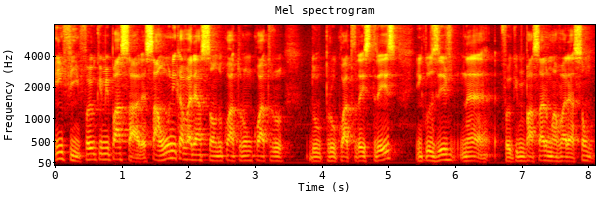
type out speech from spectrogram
Enfim, foi o que me passaram. Essa única variação do 4-1-4 para o 4-3-3, inclusive, né, foi o que me passaram, uma variação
